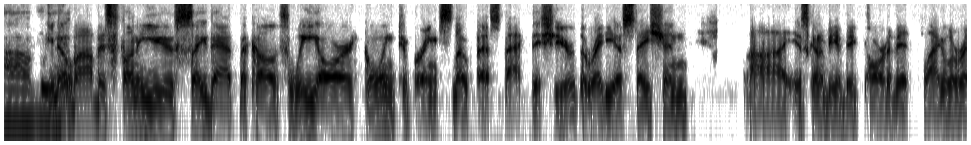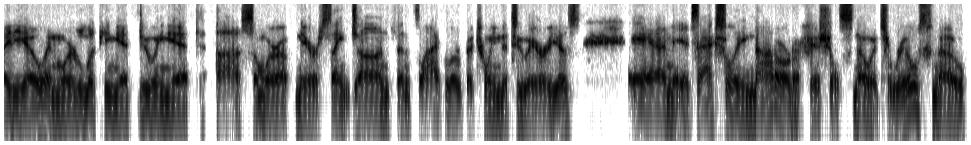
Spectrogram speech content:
Uh, you know, help- Bob, it's funny you say that because we are going to bring Snowfest back this year. The radio station uh, is going to be a big part of it, Flagler Radio, and we're looking at doing it uh, somewhere up near St. John's and Flagler between the two areas. And it's actually not artificial snow, it's real snow,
